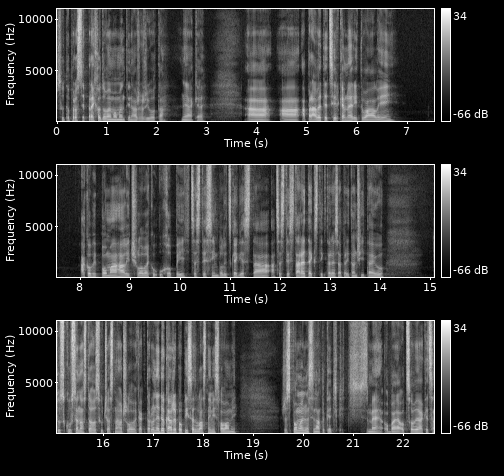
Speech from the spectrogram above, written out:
sú to proste prechodové momenty nášho života. Nejaké. A, a, a práve tie cirkevné rituály ako by pomáhali človeku uchopiť cez tie symbolické gestá a cez tie staré texty, ktoré sa pri tom čítajú, tú skúsenosť toho súčasného človeka, ktorú nedokáže popísať vlastnými slovami. Že spomeňme si na to, keď, keď sme obaja otcovia, keď sa,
